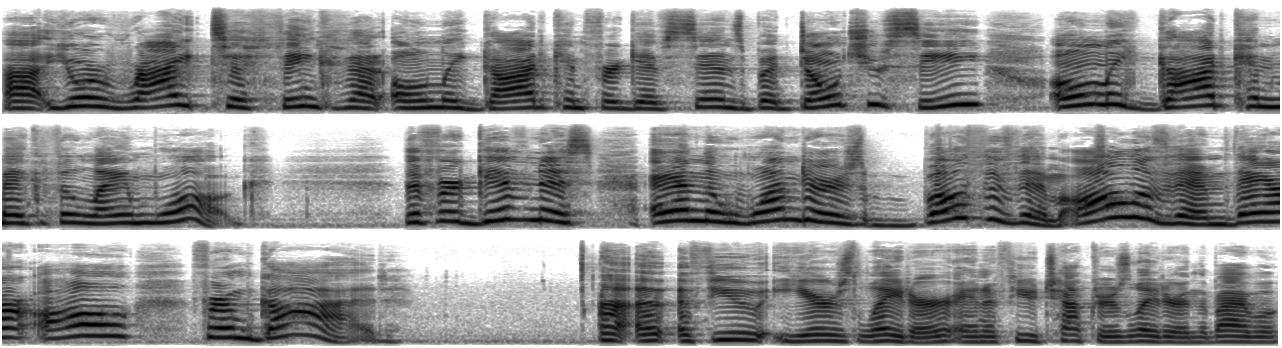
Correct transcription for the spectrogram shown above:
uh, You're right to think that only God can forgive sins, but don't you see? Only God can make the lame walk. The forgiveness and the wonders, both of them, all of them, they are all from God a, a, few years later and a few chapters later in the Bible,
